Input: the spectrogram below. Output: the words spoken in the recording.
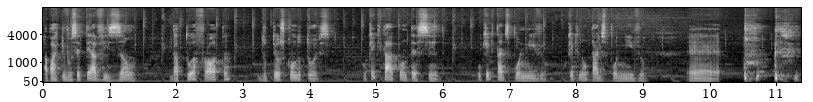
A parte de você ter a visão da tua frota dos teus condutores. O que está acontecendo? O que está disponível? O que, que não está disponível? É...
